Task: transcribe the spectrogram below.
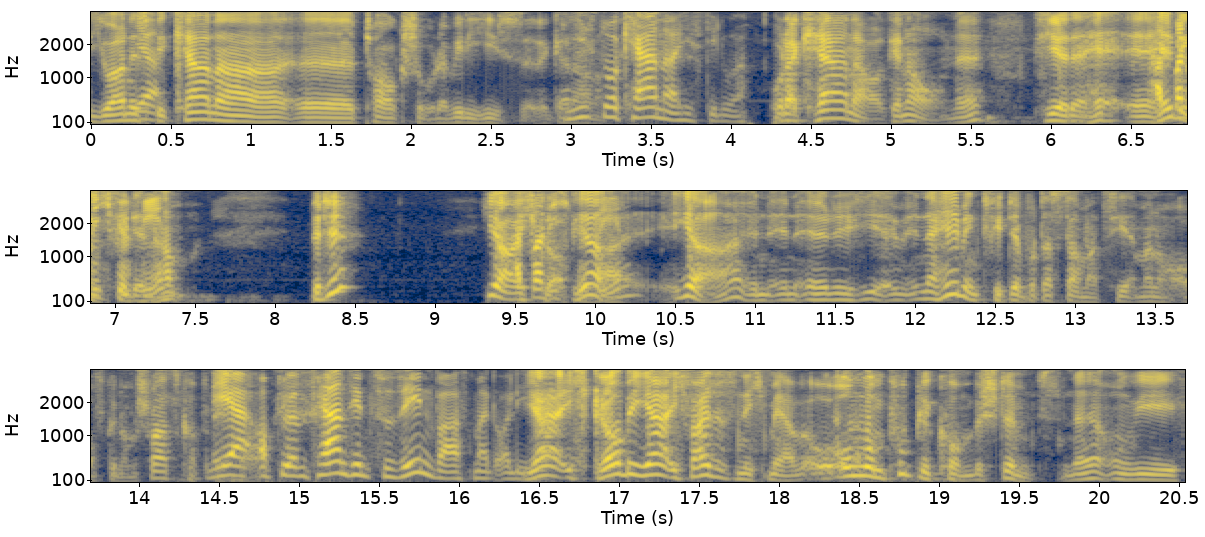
die Johannes Ja. B. Kerner äh, Talkshow oder wie die hieß. Äh, Die keine hieß nur Kerner, hieß die nur. oder Kerner, genau. Ne? Hier der Hel äh, Hat man nicht gesehen? Bitte? Ja, ich man glaube, ja, ja, in, in, in, hier, in der Helbing-Tweet wurde das damals hier immer noch aufgenommen, Schwarzkopf. Naja, ob du im Fernsehen zu sehen warst, meint Olli. ja, ich glaube ja, ich weiß es nicht mehr. Irgendwo im Publikum bestimmt, ne? Irgendwie.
